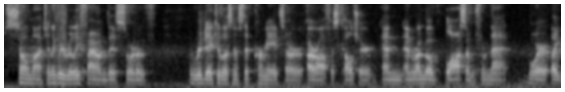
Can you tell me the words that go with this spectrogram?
so much. I think we really found this sort of ridiculousness that permeates our, our office culture, and and Runbow blossomed from that. Where like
